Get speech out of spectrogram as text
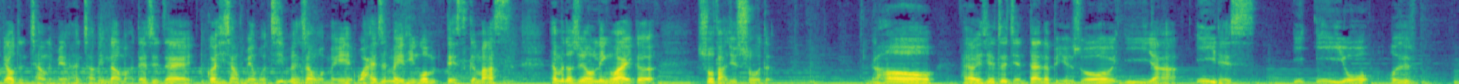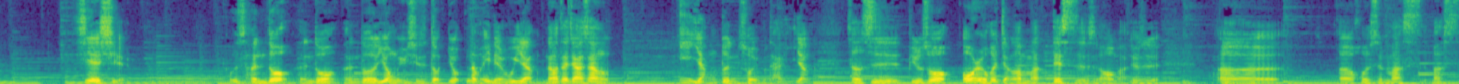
标准腔里面很常听到嘛，但是在关西腔里面，我基本上我没我还真没听过 des 跟 mas，他们都是用另外一个说法去说的。然后还有一些最简单的，比如说い呀、いいです、 いいよ，或者是谢谢，或是很多很多很多的用语，其实都有那么一点不一样。然后再加上抑扬顿挫也不太一样，像是比如说偶尔会讲到 mas des 的时候嘛，就是呃呃，或者是 mas mas，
